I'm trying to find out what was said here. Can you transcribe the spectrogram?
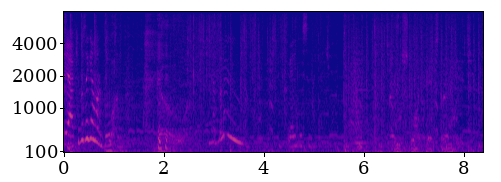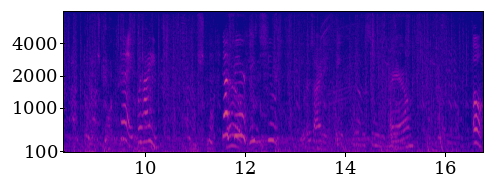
Yeah, people think I'm on a blue One. team. Hey, quit hiding. Squad Not Ew. fair. Here's the shield. Where's hiding? You, here's the shield. I. Oh.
